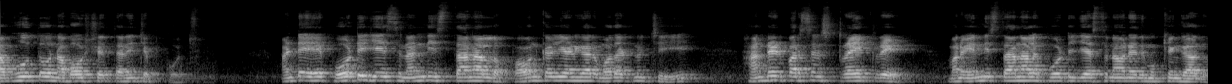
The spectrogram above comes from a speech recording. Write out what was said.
నభూతో నభవిష్యత్ అని చెప్పుకోవచ్చు. అంటే పోటీ చేసిన అన్ని స్థానాల్లో పవన్ కళ్యాణ్ గారు మొదటి నుంచి హండ్రెడ్ పర్సెంట్ స్ట్రైక్ రేట్ మనం ఎన్ని స్థానాలకు పోటీ చేస్తున్నాం అనేది ముఖ్యం కాదు.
